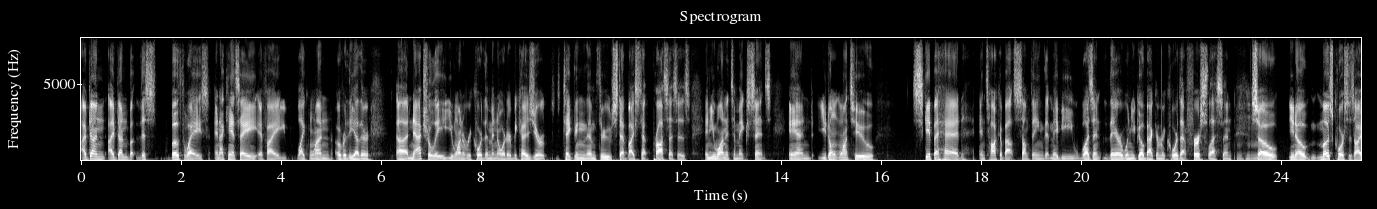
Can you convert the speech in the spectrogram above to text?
I've done I've done b- this both ways, and I can't say if I like one over the other. Uh, naturally, you want to record them in order because you're taking them through step by step processes, and you want it to make sense. And you don't want to skip ahead and talk about something that maybe wasn't there when you go back and record that first lesson. Mm-hmm. So you know, most courses I,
